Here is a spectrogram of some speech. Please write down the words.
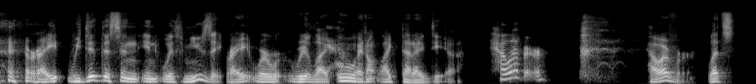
right. We did this in, in with music, right? Where we're like, oh, I don't like that idea. However, however, let's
